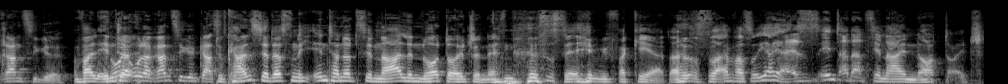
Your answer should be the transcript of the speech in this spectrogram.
ranzige. Weil inter- neue oder ranzige Gastro. Du kannst ja das nicht internationale Norddeutsche nennen. Das ist ja irgendwie verkehrt. Das ist so einfach so, ja, ja, es ist international Norddeutsch.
